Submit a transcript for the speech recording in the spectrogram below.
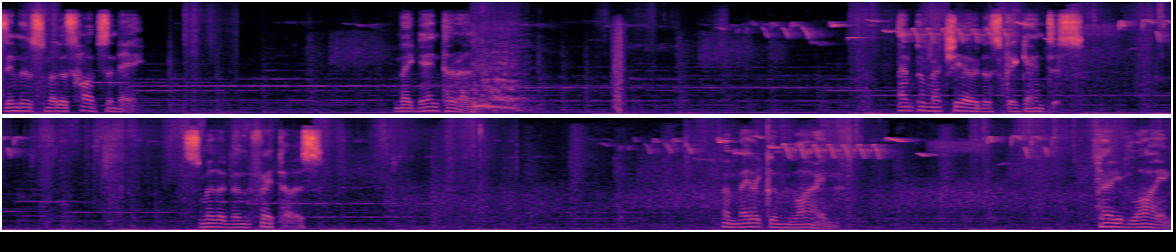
Xenosmilus hodsonae. Megantereon. Amphimachairodus giganteus. Smilodon fatalis. American Lion Cave Lion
